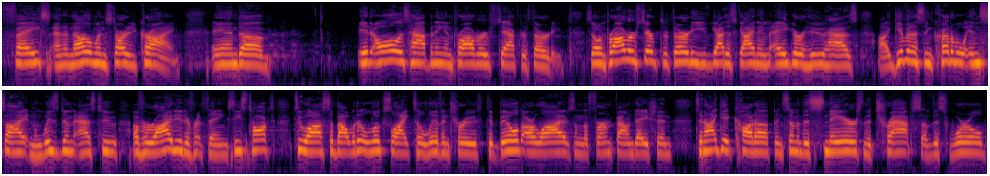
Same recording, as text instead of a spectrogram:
face, and another one started crying. And uh, it all is happening in Proverbs chapter 30. So, in Proverbs chapter 30, you've got this guy named Agur who has uh, given us incredible insight and wisdom as to a variety of different things. He's talked to us about what it looks like to live in truth, to build our lives on the firm foundation, to not get caught up in some of the snares and the traps of this world,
